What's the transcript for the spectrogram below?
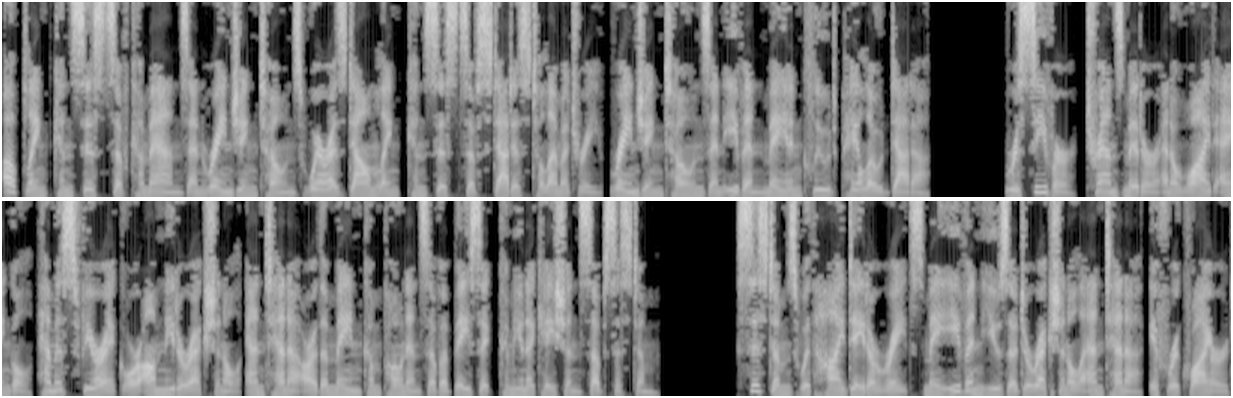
Uplink consists of commands and ranging tones whereas downlink consists of status telemetry, ranging tones and even may include payload data. Receiver, transmitter and a wide-angle hemispheric or omnidirectional antenna are the main components of a basic communication subsystem. Systems with high data rates may even use a directional antenna, if required.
